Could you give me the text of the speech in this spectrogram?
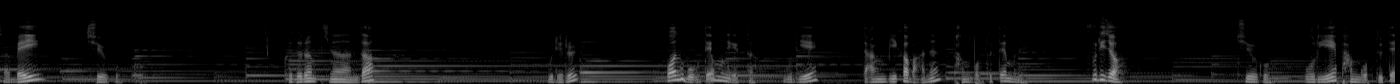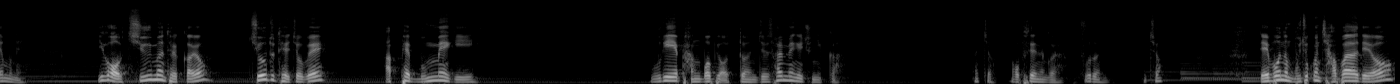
자, 메이 지우고 그들은 비난한다 우리를 for는 뭐 때문이겠다. 우리의 낭비가 많은 방법들 때문에. 풀이죠. 지우고 우리의 방법들 때문에. 이거 지우면 될까요? 지워도 되죠. 왜? 앞에 문맥이 우리의 방법이 어떤지 설명해 주니까. 맞죠? 없애는 거야. 풀은. 그렇죠? 네 번은 무조건 잡아야 돼요.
